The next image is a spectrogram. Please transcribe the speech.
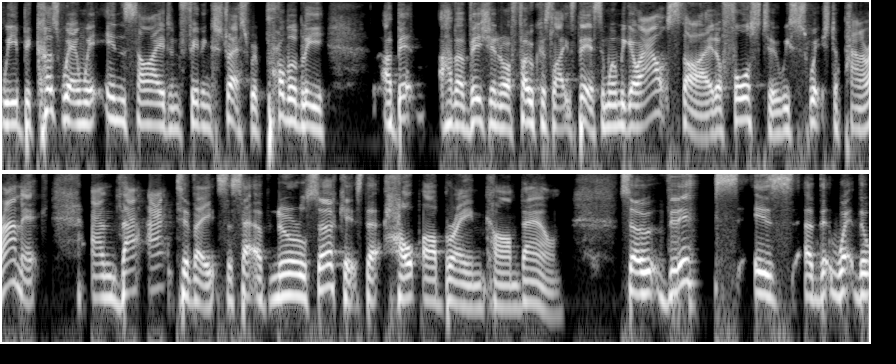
we because when we're inside and feeling stressed, we're probably a bit have a vision or a focus like this and when we go outside or forced to we switch to panoramic and that activates a set of neural circuits that help our brain calm down so this is uh, the, the,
